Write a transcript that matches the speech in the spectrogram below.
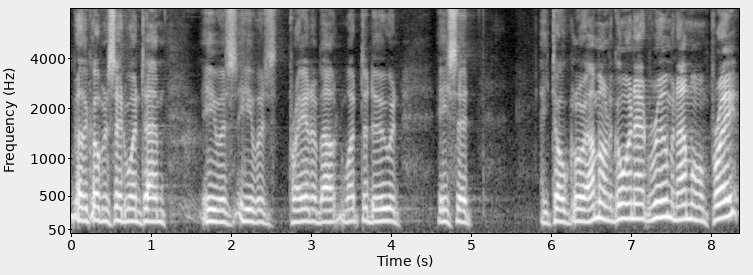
Brother Copeland said one time he was, he was praying about what to do, and he said, he told Gloria, I'm going to go in that room and I'm going to pray,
